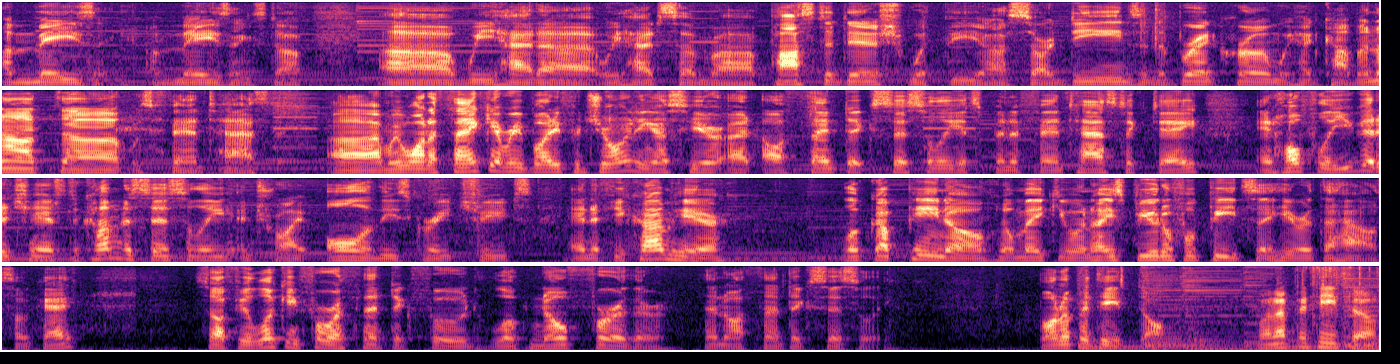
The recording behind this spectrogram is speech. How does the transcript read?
Amazing, amazing stuff. Uh, we had uh, we had some uh, pasta dish with the uh, sardines and the breadcrumb. We had caponata. It was fantastic. Uh, we want to thank everybody for joining us here at Authentic Sicily. It's been a fantastic day, and hopefully you get a chance to come to Sicily and try all of these great treats. And if you come here, look up Pino. He'll make you a nice, beautiful pizza here at the house. Okay? So if you're looking for authentic food, look no further than Authentic Sicily. Buon appetito. Buon appetito.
